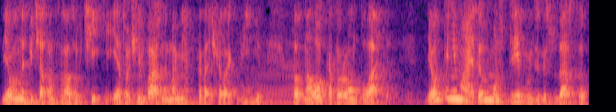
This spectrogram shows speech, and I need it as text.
И он напечатан сразу в чеке. И это очень важный момент, когда человек видит тот налог, который он платит. И он понимает, и он может требовать с государства,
